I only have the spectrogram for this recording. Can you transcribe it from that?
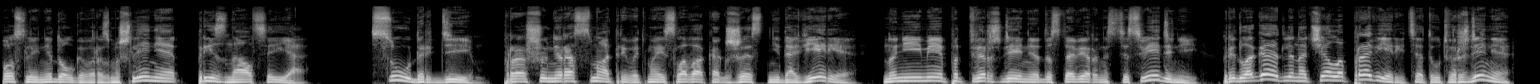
После недолгого размышления признался я. «Сударь Дим, прошу не рассматривать мои слова как жест недоверия, но не имея подтверждения достоверности сведений, Предлагаю для начала проверить это утверждение,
